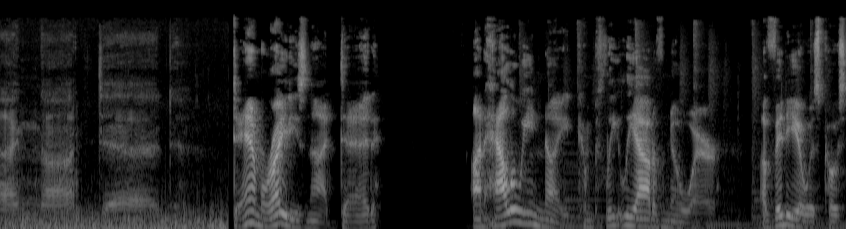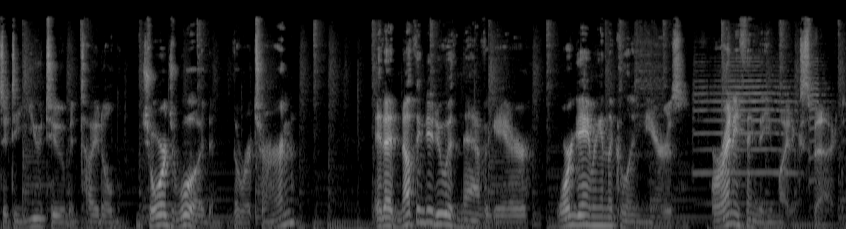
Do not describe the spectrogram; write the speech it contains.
I'm not dead. Damn right he's not dead. On Halloween night, completely out of nowhere, a video was posted to YouTube entitled George Wood The Return. It had nothing to do with Navigator, Wargaming in the Clinton years, or anything that you might expect.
